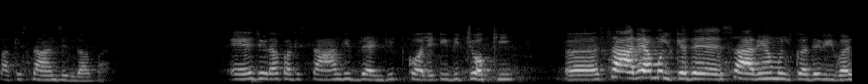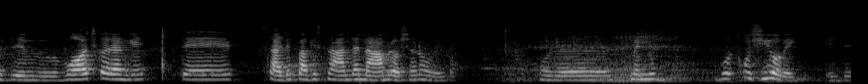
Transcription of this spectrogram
Pakistan ਜ਼ਿੰਦਾਬਾਦ एह् जेह्ड़ा पाकिस्तान दी ब्रांडेड क्वालिटी दी चौकी सारे मुल्खें दे सारे मुल्खें दे व्यूअर्स वाच करन गे ते साड्डे पाकिस्तान दा नाम रोशन होवे गा होर मैनू बोह्त खुशी होवेगी एह्दे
